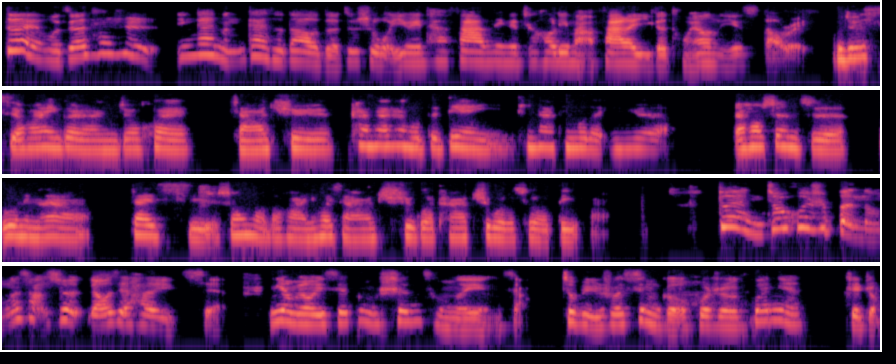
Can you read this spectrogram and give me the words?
对，我觉得他是应该能 get 到的，就是我因为他发了那个之后，立马发了一个同样的 ins tory。我觉得喜欢一个人，你就会想要去看他看过的电影，听他听过的音乐，然后甚至如果你们俩。在一起生活的话，你会想要去过他去过的所有地方。对你就会是本能的想去了解他的一切。你有没有一些更深层的影响？就比如说性格或者观念这种？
